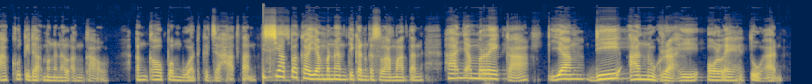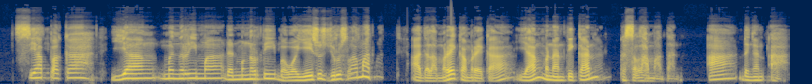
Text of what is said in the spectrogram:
aku tidak mengenal engkau. Engkau pembuat kejahatan. Siapakah yang menantikan keselamatan? Hanya mereka yang dianugerahi oleh Tuhan. Siapakah yang menerima dan mengerti bahwa Yesus Juru Selamat? adalah mereka-mereka yang menantikan keselamatan. A dengan A,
